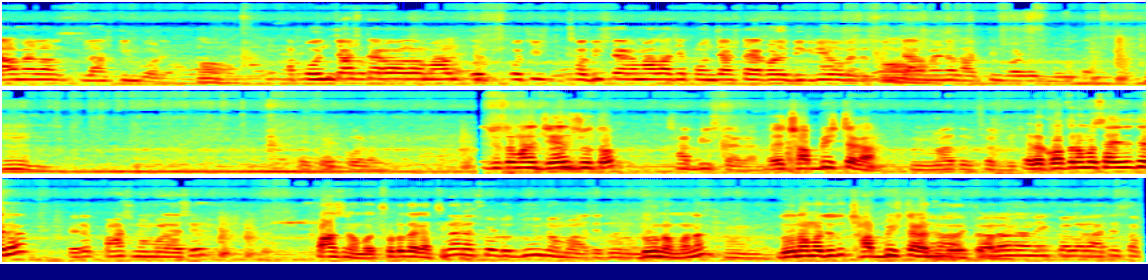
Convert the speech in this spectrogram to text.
চার মেলা লাস্টিং করে। আর পঞ্চাশ টাকাওয়ালা মাল পঁচিশ ছাব্বিশ টাকা মাল আছে পঞ্চাশ টাকা করে বিক্রি হবে তো তিন চার মহিনা লাস্টিং করবে হুম। জুতো মানে জেন্টস জুতো? ছাব্বিশ টাকা। ছাব্বিশ টাকা? মাত্র ছাব্বিশ। এটা কত নম্বর সাইজ আছে এটা? এটা পাঁচ নম্বর আছে। পাঁচ নম্বর ছোট দেখাচ্ছে না না ছোট দু নম্বর আছে দু নম্বর। না? দু নম্বর জুতো ছাব্বিশ টাকা জুতো দেখতে কালার অনেক কালার আছে সব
